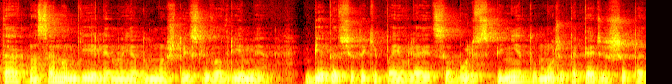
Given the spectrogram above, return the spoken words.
так, на самом деле, ну я думаю, что если во время бега все-таки появляется боль в спине, то может, опять же, ж это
